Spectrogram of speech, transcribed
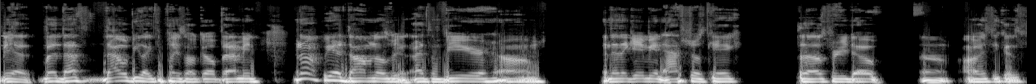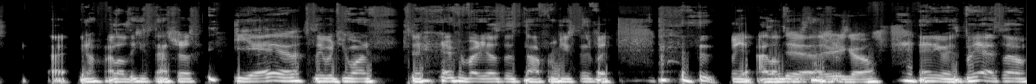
yeah, but that's that would be like the place I'll go. But I mean, no, we had Domino's, we had some beer, um, and then they gave me an Astros cake, so that was pretty dope. Um, obviously because you know I love the Houston Astros. Yeah, say what you want to everybody else that's not from Houston, but but yeah, I love the yeah. Houston there you go. Anyways, but yeah, so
